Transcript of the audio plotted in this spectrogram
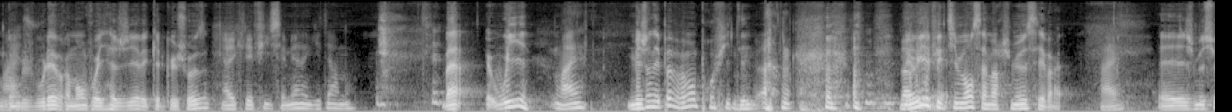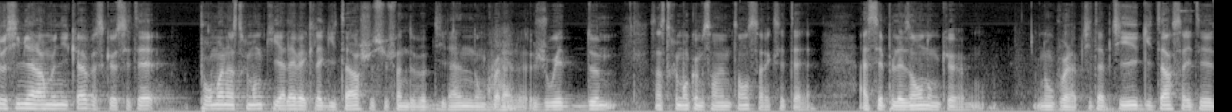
Ouais. Donc je voulais vraiment voyager avec quelque chose. Avec les filles, c'est bien la guitare, non? Bah oui, Ouais. mais j'en ai pas vraiment profité. Bah mais oui, ouais. effectivement, ça marche mieux, c'est vrai. Ouais. Et je me suis aussi mis à l'harmonica parce que c'était pour moi l'instrument qui allait avec la guitare. Je suis fan de Bob Dylan, donc Ouais. voilà, jouer deux instruments comme ça en même temps, c'est vrai que c'était assez plaisant. Donc, euh, donc voilà, petit à petit, guitare, ça a été,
